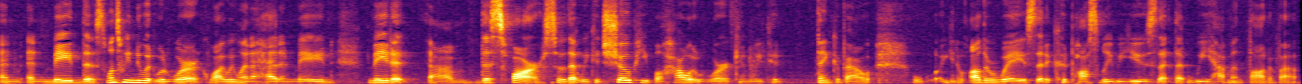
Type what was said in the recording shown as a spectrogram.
and, and made this, once we knew it would work, why we went ahead and made, made it um, this far, so that we could show people how it would work and we could think about, you know, other ways that it could possibly be used that, that we haven't thought about.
